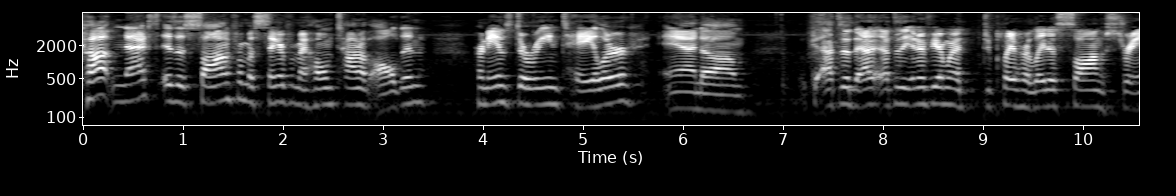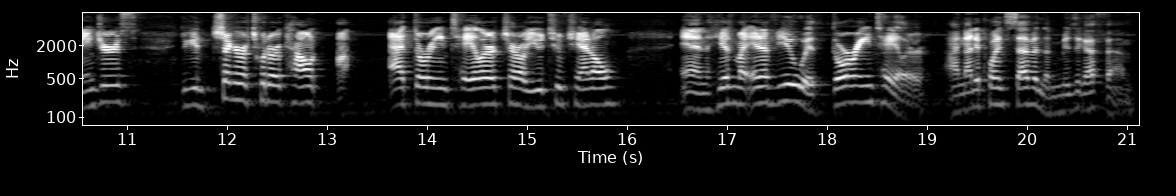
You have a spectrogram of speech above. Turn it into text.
Cup next is a song from a singer from my hometown of Alden. Her name's Doreen Taylor. And um, after, the, after the interview, I'm going to play her latest song, Strangers. You can check her Twitter account uh, at Doreen Taylor. Check her YouTube channel. And here's my interview with Doreen Taylor on 90.7 The Music FM.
